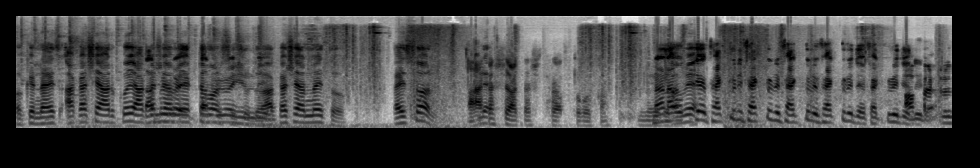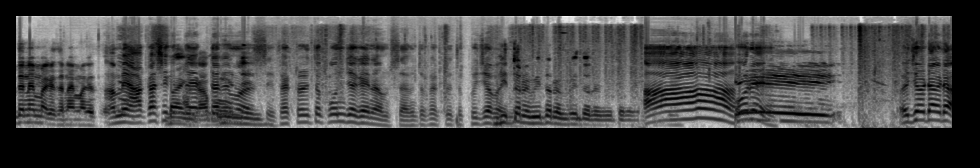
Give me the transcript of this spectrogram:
ওকে নাইস। আকাশে আর কই? আকাশে আমি একটা তানভীর মারছি শুধু। আকাশে আর নাই তো। ভাই শোন। আকাশে আকাশ খারাপ কথা না না আমি- ওকে ফ্যাক্টরি ফ্যাক্টরি ফ্যাক্টরি ফ্যাক্টরিতে ফ্যাক্টরিতে দুইটা ফ্যাক্টরিতে নেমে গেছে নেমে গেছে। আমি আকাশে কিন্তু একটা আপনি- মারছি ফ্যাক্টরিতে কোন জায়গায় নামছে? আমি তো ফ্যাক্টরিতে খুঁজে পাই ভিতরে ভিতরে ভিতরে ভিতরে। আ ওরে। এই, ওই যে ওটা ওটা।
